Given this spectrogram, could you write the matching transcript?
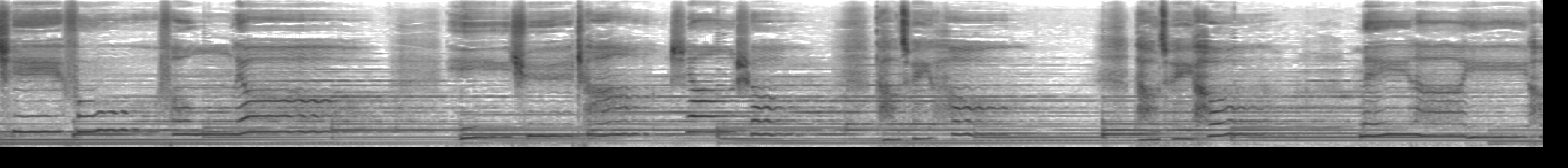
起伏风流，一曲长相守，到最后到最后没了以后。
